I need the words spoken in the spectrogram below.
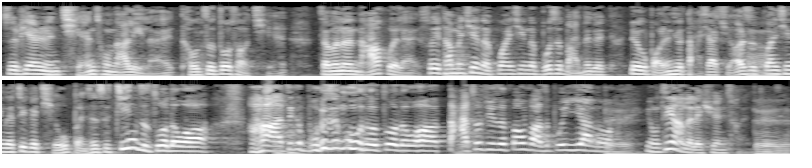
制片人钱从哪里来？投资多少钱？怎么能拿回来？所以他们现在关心的不是把那个六个保龄球打下去，而是关心的这个球本身是金子做的哦，啊，这个不是木头做的哦，打出去的方法是不一样的哦，用这样的来宣传。对对对。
